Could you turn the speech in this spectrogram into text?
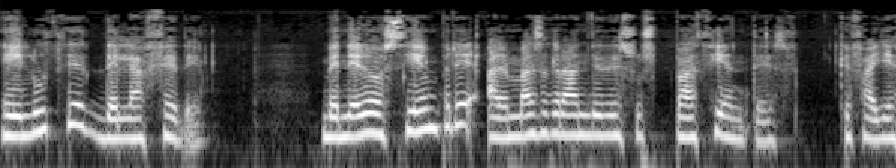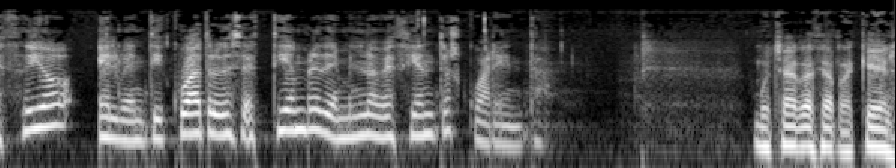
e Luce de la Fede. Veneró siempre al más grande de sus pacientes, que falleció el 24 de septiembre de 1940. Muchas gracias Raquel.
